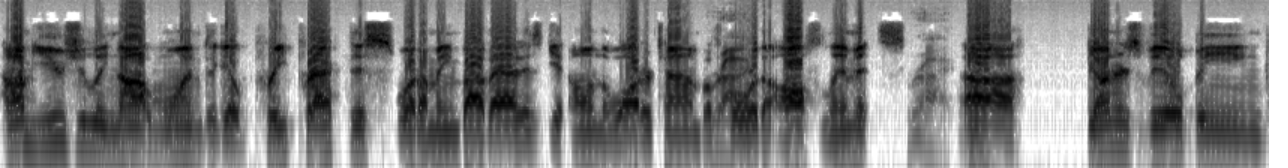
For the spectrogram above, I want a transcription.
I'm usually not one to go pre-practice. What I mean by that is get on the water time before right. the off limits. Right. Uh, Guntersville being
